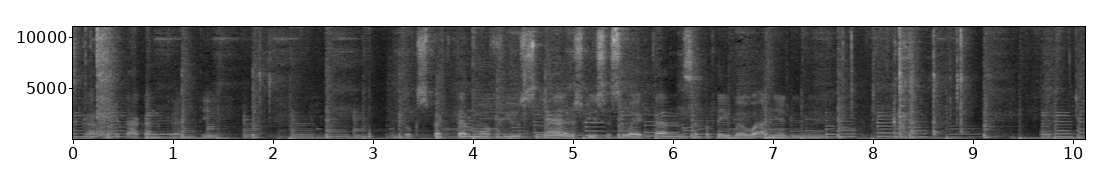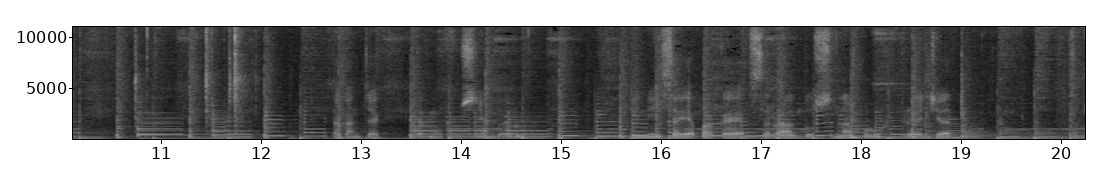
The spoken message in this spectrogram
Sekarang kita akan ganti. Untuk spek thermofuse nya harus disesuaikan seperti bawaannya dulu akan cek thermofuse yang baru. Ini saya pakai 160 derajat 10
